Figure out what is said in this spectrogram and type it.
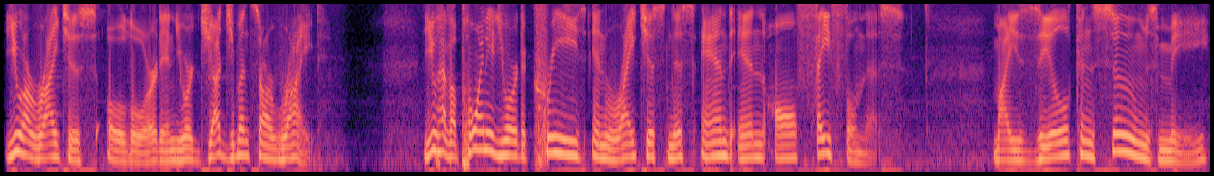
You are righteous, O Lord, and your judgments are right. You have appointed your decrees in righteousness and in all faithfulness. My zeal consumes me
